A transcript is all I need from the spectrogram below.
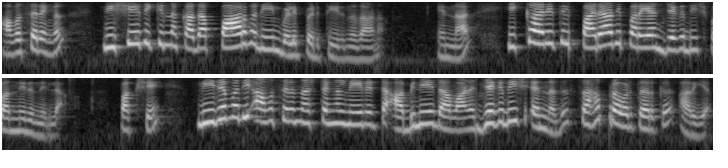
അവസരങ്ങൾ നിഷേധിക്കുന്ന കഥ പാർവതിയും വെളിപ്പെടുത്തിയിരുന്നതാണ്. എന്നാൽ ഇക്കാര്യത്തിൽ പരാതി പറയാൻ ജഗദീഷ് വന്നിരുന്നില്ല. പക്ഷേ നിരവധി അവസര നഷ്ടങ്ങൾ നേരിട്ട അഭിനേതാവാണ് ജഗദീഷ് എന്നത് സഹപ്രവർത്തകർക്ക് അറിയാം.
